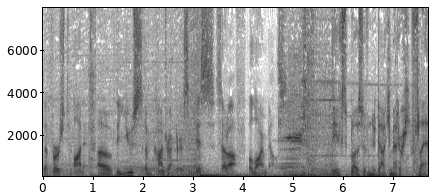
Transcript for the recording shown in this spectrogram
the first audit of the use of contractors. This set off alarm bells. The explosive new documentary, Flynn,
